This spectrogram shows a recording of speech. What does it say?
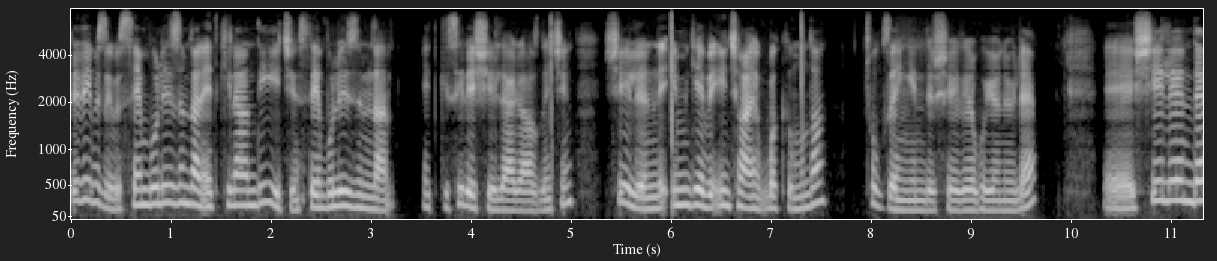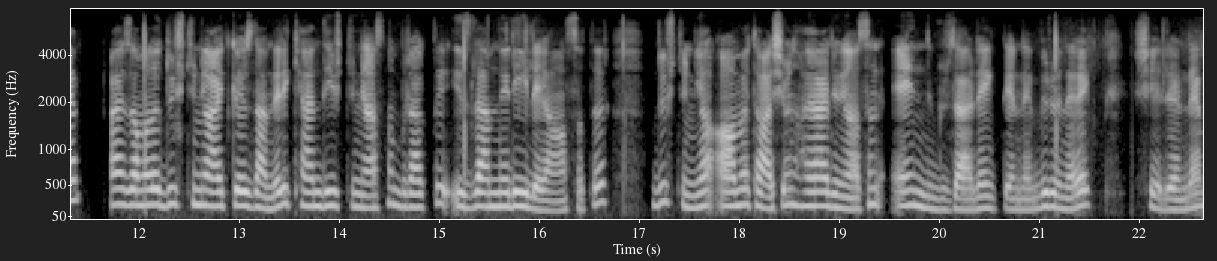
Dediğimiz gibi sembolizmden etkilendiği için, sembolizmden etkisiyle şiirler yazdığı için şiirlerinde imge ve inç bakımından çok zengindir şiirleri bu yönüyle. E, şiirlerinde aynı zamanda düş dünya ait gözlemleri kendi iç dünyasına bıraktığı izlemleriyle yansıtır. Düş dünya Ahmet Haşim'in hayal dünyasının en güzel renklerine bürünerek şiirlerinde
